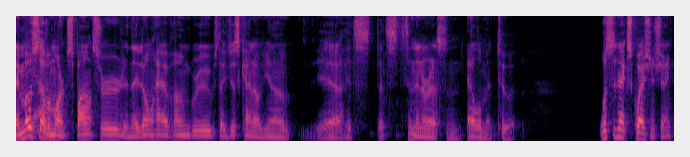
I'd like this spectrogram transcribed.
And most Yeah. of them aren't sponsored and they don't have home groups. They just kind of, you know, yeah, it's that's it's an interesting element to it. What's the next question, Shank?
